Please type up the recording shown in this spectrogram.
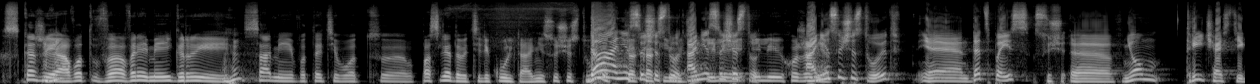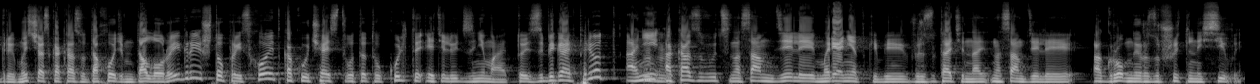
Скажи, mm-hmm. а вот во время игры mm-hmm. сами вот эти вот э, последователи культа, они существуют? Да, они как, существуют. Как они или, существуют. Или их уже они нет? существуют. Э, Dead Space, суще... э, в нем три части игры. Мы сейчас как раз вот доходим до лора игры, что происходит, какую часть вот этого культа эти люди занимают. То есть, забегая вперед, они угу. оказываются на самом деле марионетками в результате на, на самом деле огромной разрушительной силы.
